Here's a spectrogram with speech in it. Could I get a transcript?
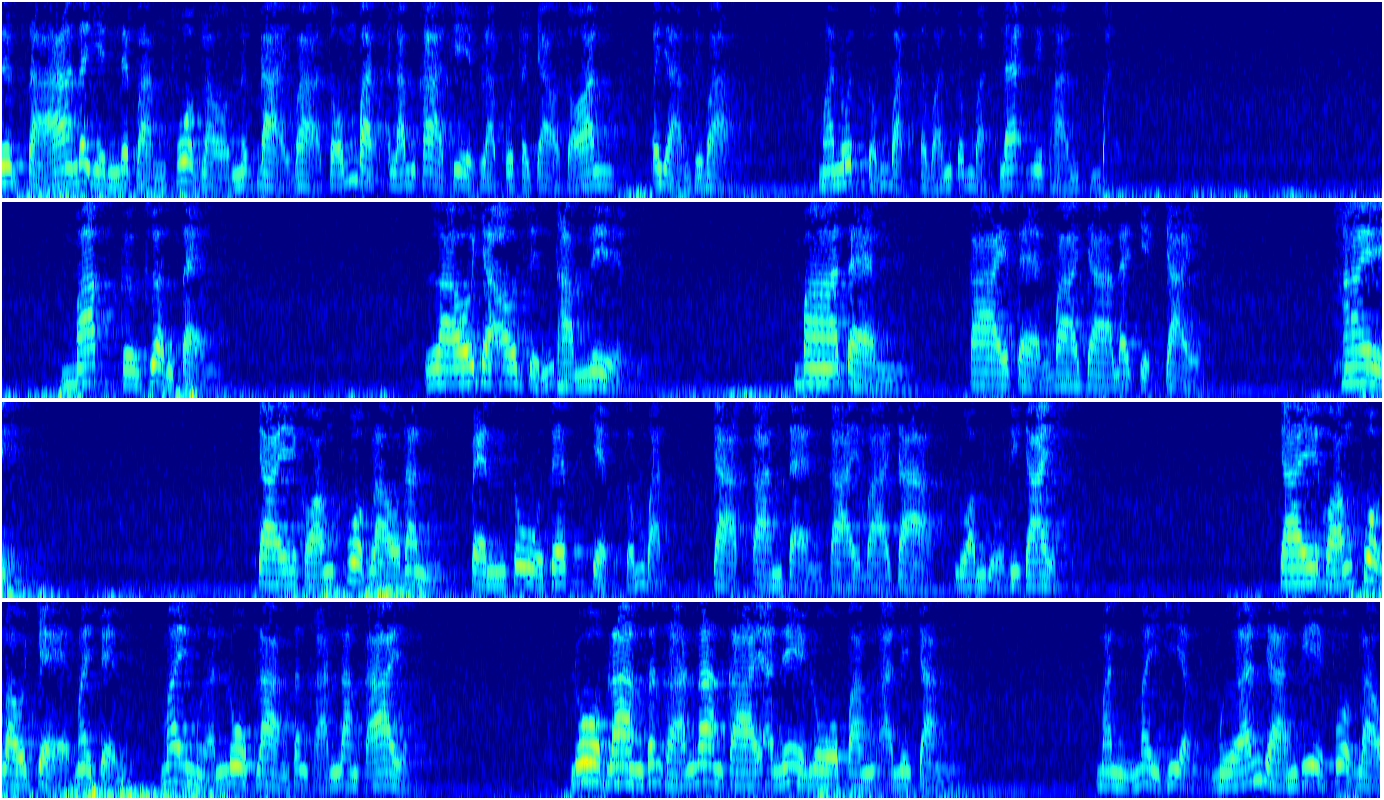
ศึกษาได้ยินได้ฟังพวกเรานึกได้ว่าสมบัติล้ำค่าที่พระพุทธเจ้าสอนก็อย่างที่ว่า มนุษย์สมบัติสวรรค์สมบัติและนิพพานสมบัติ มักคือเครื่องแต่ง เราจะเอาศีลธรรมนี่ มาแต่งกายแต่งบาจาและจิตใจ ให้ใจของพวกเรานั่นเป็นตู้เซตเจ็บสมบัติจากการแต่งกายวาจารวมอยู่ที่ใจ ใจของพวกเราแก่ไม่เป็น ไม่เหมือนรูปร่างสังขารร่างกาย รูปร่างสังขารร่างกาย อันนี้รูปังอันนี้จัง มันไม่เที่ยง เหมือนอย่างที่พวกเรา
